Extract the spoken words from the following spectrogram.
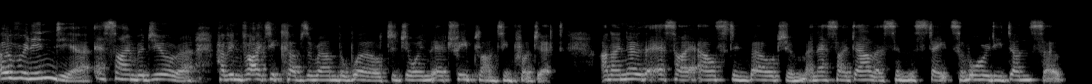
Over in India, SI Madurai have invited clubs around the world to join their tree planting project. And I know that SI Aalst in Belgium and SI Dallas in the States have already done so.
